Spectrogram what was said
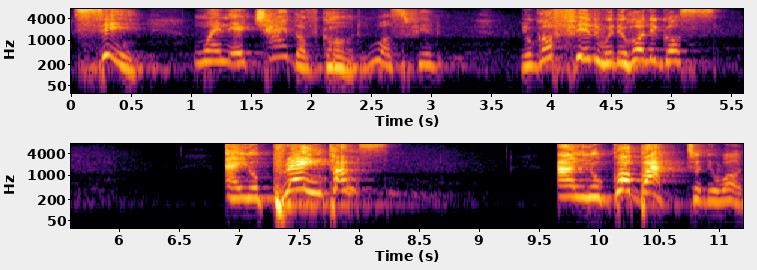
See, when a child of God who was filled, you got filled with the Holy Ghost, and you pray in tongues, and you go back to the world,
